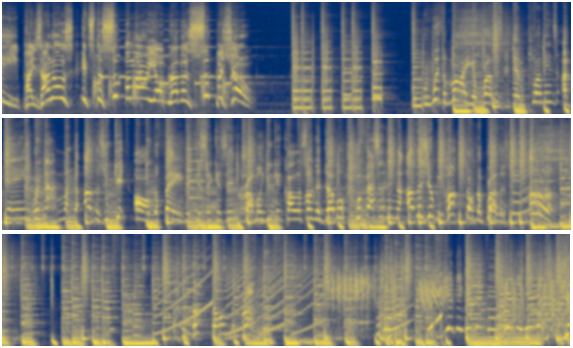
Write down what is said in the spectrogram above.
Hey, paisanos, it's the Super Mario Brothers Super Show! With the Mario Brothers and plumbing's a game. We're not like the others who get all the fame. If your sink is in trouble, you can call us on the double. We're faster than the others, you'll be hooked on the brothers. Uh. Hooked on the brothers. Yo,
